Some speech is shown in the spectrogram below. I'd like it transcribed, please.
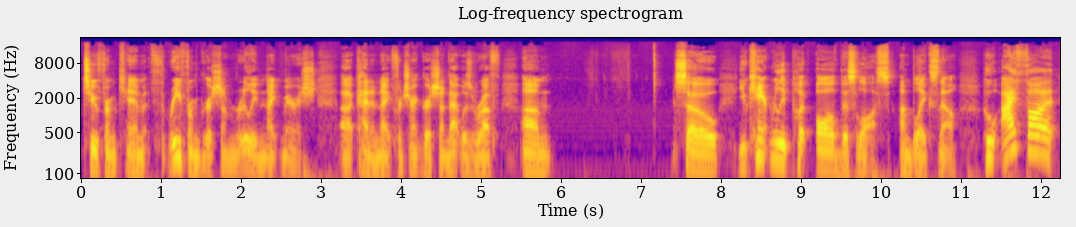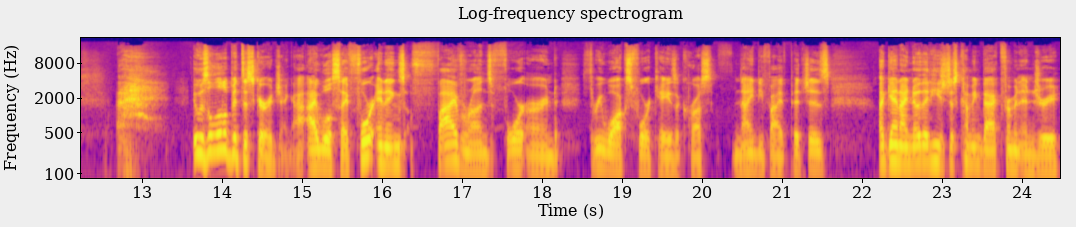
two from Kim, three from Grisham. Really nightmarish uh, kind of night for Trent Grisham. That was rough. Um, so you can't really put all this loss on Blake Snell, who I thought. it was a little bit discouraging. I, I will say four innings, five runs, four earned, three walks, four Ks across 95 pitches. Again, I know that he's just coming back from an injury.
